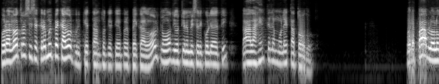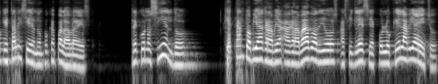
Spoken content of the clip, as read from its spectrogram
Pero al otro, si se cree muy pecador, ¿por qué tanto que, que pecador? No, Dios tiene misericordia de ti. A la gente le molesta todo. Pero Pablo lo que está diciendo en pocas palabras es, reconociendo que tanto había agravado a Dios, a su iglesia, con lo que él había hecho,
